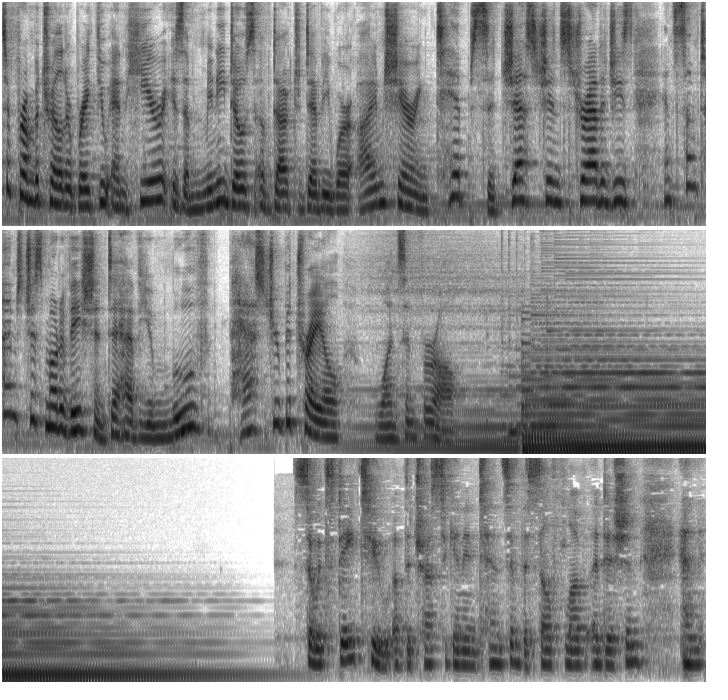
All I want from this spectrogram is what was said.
to From Betrayal to Breakthrough, and here is a mini dose of Dr. Debi where I'm sharing tips, suggestions, strategies, and sometimes just motivation to have you move past your betrayal once and for all. So it's day two of the Trust Again Intensive, the Self Love Edition, and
